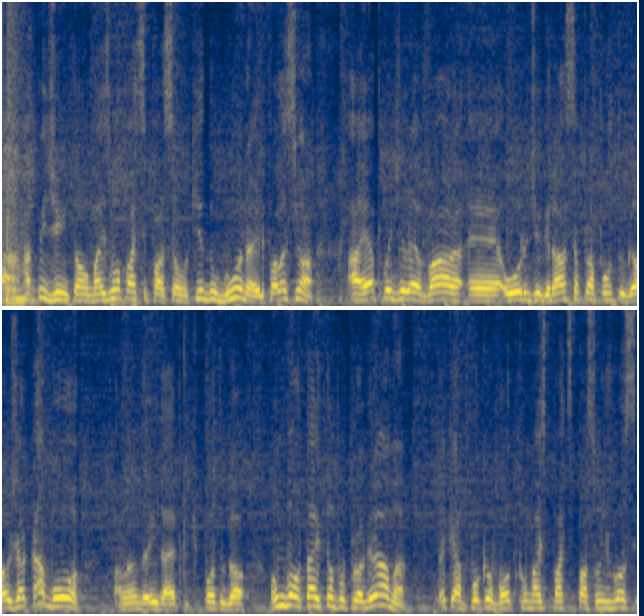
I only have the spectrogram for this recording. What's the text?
Rapidinho então, mais uma participação aqui do Guna. Ele fala assim: ó, a época de levar é, ouro de graça para Portugal já acabou. Falando aí da época que Portugal. Vamos voltar então pro programa? Daqui a pouco eu volto com mais participações de você.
